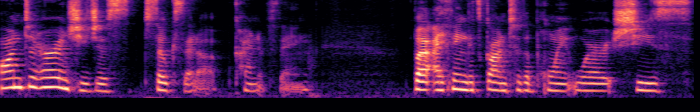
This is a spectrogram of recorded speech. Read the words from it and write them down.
onto her and she just soaks it up kind of thing. But i think it's gone to the point where she's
